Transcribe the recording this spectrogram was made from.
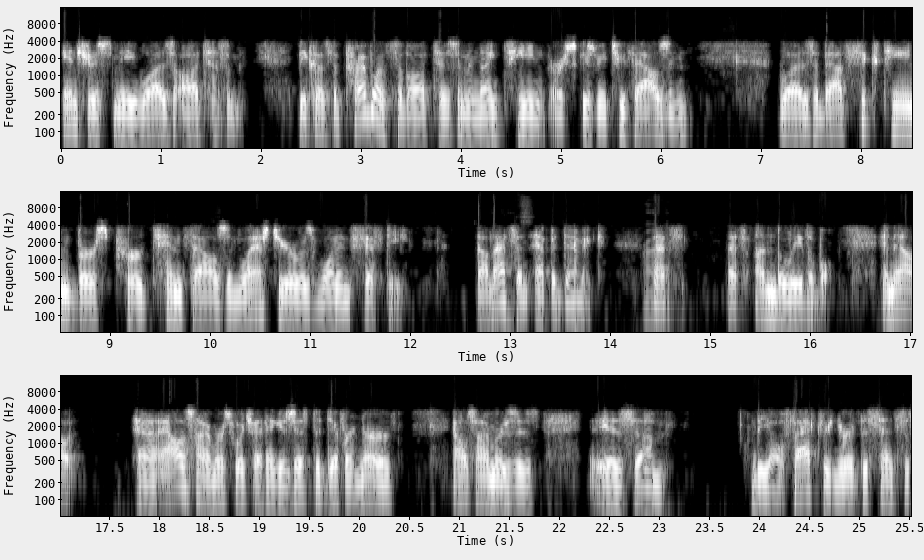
interests me was autism because the prevalence of autism in 19 or excuse me 2000 was about 16 bursts per 10,000. Last year was 1 in 50. Now that's an epidemic. Right. That's that's unbelievable. And now uh, Alzheimer's, which I think is just a different nerve, Alzheimer's is is um, the olfactory nerve, the sense of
